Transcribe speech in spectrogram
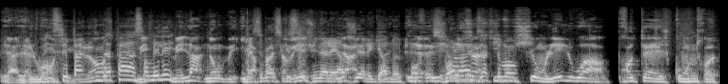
la, la loi Mais c'est pas- anti-violence. il n'a pas à s'en mais- mêler. Mais là, non, mais il Mais n'a pas à s'en mêler. c'est une allergie Là, à l'égard de notre profession. Les Voilà, exactement. institutions, les lois protègent contre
